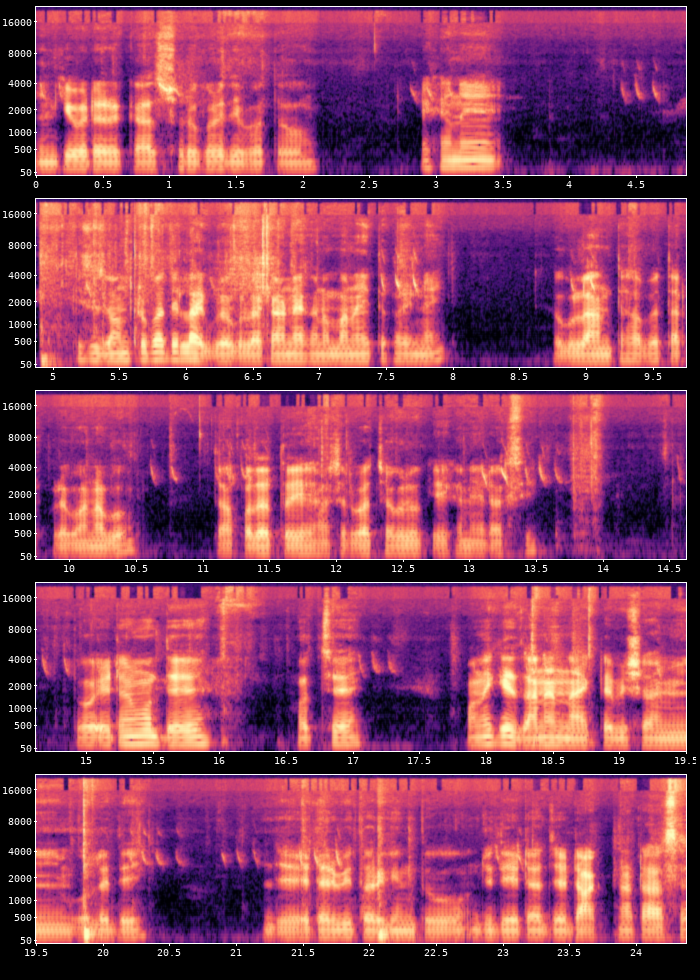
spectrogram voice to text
ইনকিউবেটারের কাজ শুরু করে দিব। তো এখানে কিছু যন্ত্রপাতি লাগবে ওগুলোর কারণে এখনও বানাইতে পারি নাই। ওগুলো আনতে হবে, তারপরে বানাবো। তো আপাতত এই হাঁসের বাচ্চাগুলোকে এখানে রাখছি। তো এটার মধ্যে হচ্ছে অনেকে জানেন না, একটা বিষয় আমি বলে দেই যে এটার ভিতরে কিন্তু যদি এটা যে ডাকনাটা আছে,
